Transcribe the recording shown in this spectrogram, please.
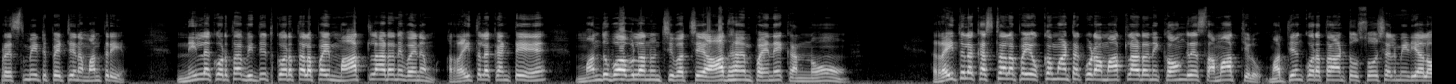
ప్రెస్ మీట్ పెట్టిన మంత్రి నీళ్ళ కొరత విద్యుత్ కొరతలపై మాట్లాడని వైనం రైతుల కంటే మందుబాబుల నుంచి వచ్చే ఆదాయంపైనే కన్ను. రైతుల కష్టాలపై ఒక్క మాట కూడా మాట్లాడని కాంగ్రెస్ అమాత్యులు మద్యం కొరత అంటూ సోషల్ మీడియాలో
